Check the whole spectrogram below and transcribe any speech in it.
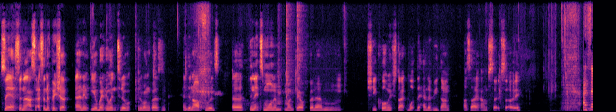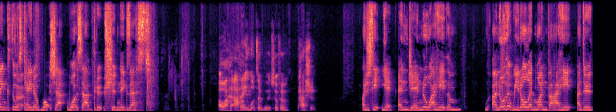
so yeah, so then I, s- I sent a picture, and it, it went it went to the to the wrong person. And then afterwards, uh, the next morning, my girlfriend um, she called me. She's like, "What the hell have you done?" I was like, "I'm so sorry." I think those That- kind of WhatsApp WhatsApp groups shouldn't exist. Oh, I, I hate WhatsApp groups with a passion. I just hate. Yeah, in general, I hate them. I know that we're all in one, but I hate. I do.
